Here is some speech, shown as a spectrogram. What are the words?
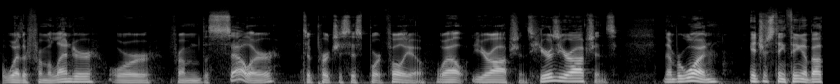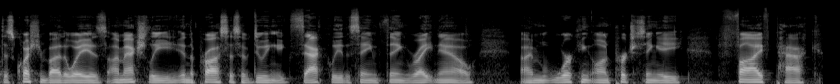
whether from a lender or from the seller to purchase this portfolio? Well, your options. Here's your options. Number one, interesting thing about this question, by the way, is I'm actually in the process of doing exactly the same thing right now. I'm working on purchasing a five pack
